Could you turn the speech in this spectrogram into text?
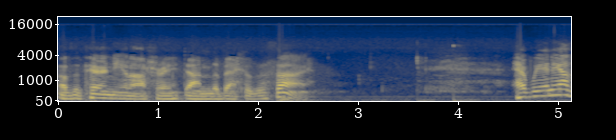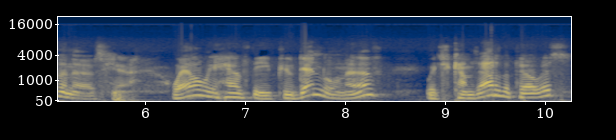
of the perineal artery down the back of the thigh. Have we any other nerves here? Well, we have the pudendal nerve, which comes out of the pelvis,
